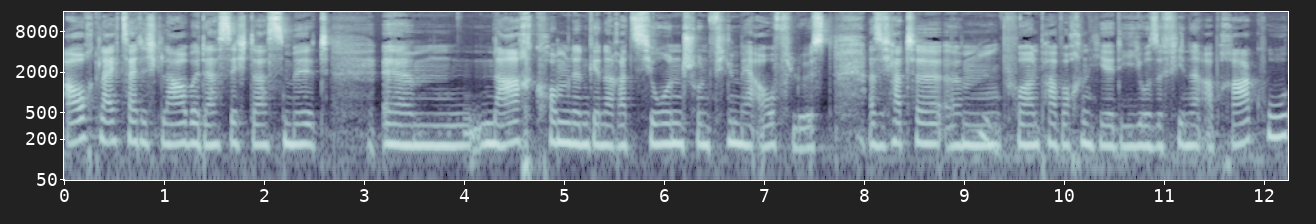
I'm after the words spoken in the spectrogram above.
auch gleichzeitig glaube, dass sich das mit ähm, nachkommenden Generationen schon viel mehr auflöst. Also ich hatte ähm, hm. vor ein paar Wochen hier die Josephine Abraku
